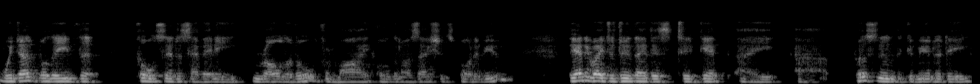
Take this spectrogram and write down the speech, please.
we don't believe that call centres have any role at all from my organisation's point of view. The only way to do that is to get a uh, person in the community,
